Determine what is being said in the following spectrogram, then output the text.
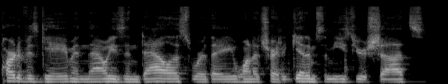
part of his game and now he's in Dallas where they want to try to get him some easier shots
